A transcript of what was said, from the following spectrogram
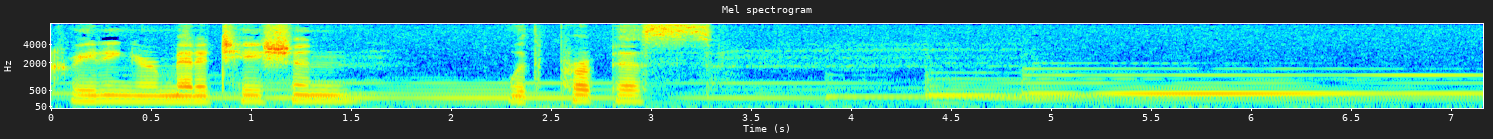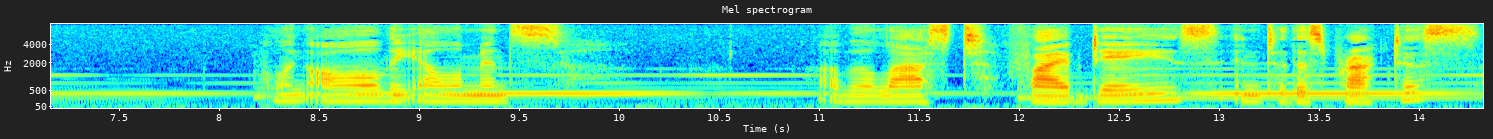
Creating your meditation with purpose. Pulling all the elements of the last five days into this practice.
